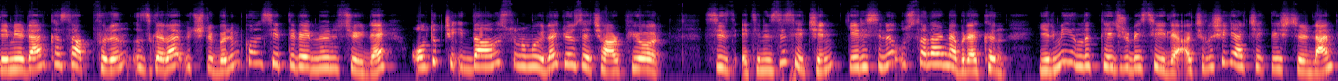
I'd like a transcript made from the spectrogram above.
Demirler Kasap Fırın ızgara üçlü bölüm konsepti ve menüsüyle oldukça iddialı sunumuyla göze çarpıyor. Siz etinizi seçin, gerisini ustalarına bırakın. 20 yıllık tecrübesiyle açılışı gerçekleştirilen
